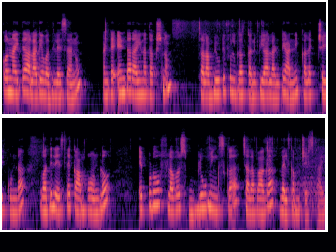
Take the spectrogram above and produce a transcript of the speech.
కొన్ని అయితే అలాగే వదిలేశాను. అంటే ఎంటర్ అయిన తక్షణం చాలా బ్యూటిఫుల్గా కనిపించాలంటే అన్నీ కలెక్ట్ చేయకుండా వదిలేస్తే కాంపౌండ్లో ఎప్పుడూ ఫ్లవర్స్ బ్లూమింగ్స్గా చాలా బాగా వెల్కమ్ చేస్తాయి.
